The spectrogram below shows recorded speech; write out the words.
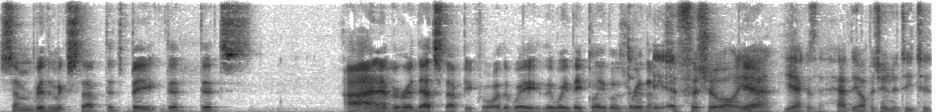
some rhythmic stuff that's ba- that that's I never heard that stuff before. The way the way they play those rhythms. For sure. Yeah. Yeah, yeah, because they had the opportunity to,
